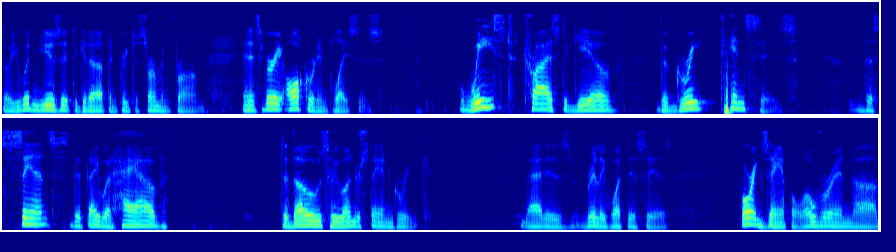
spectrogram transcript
So you wouldn't use it to get up and preach a sermon from. And it's very awkward in places. Wuest tries to give the Greek tenses the sense that they would have to those who understand Greek. That is really what this is. For example, over in uh,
